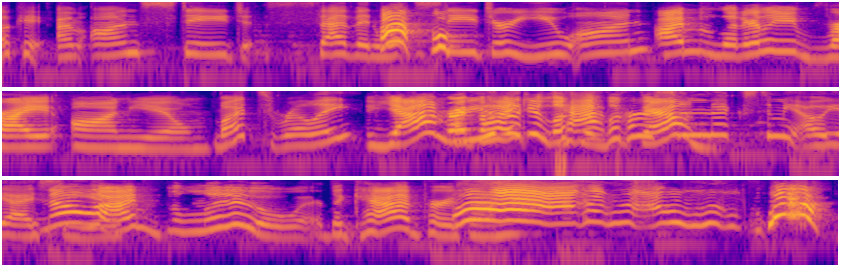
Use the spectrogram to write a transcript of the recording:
Okay, I'm on stage seven. What ah, Oh. stage are you on? I'm literally right on you. What? Really? Yeah, I'm right you behind you. Look, cat look person down. next to me? Oh yeah, I see. No, I'm blue, the cat person. Ah!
